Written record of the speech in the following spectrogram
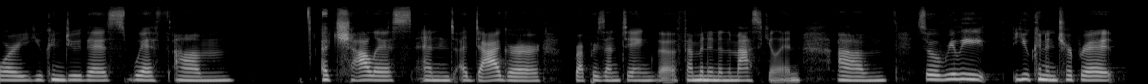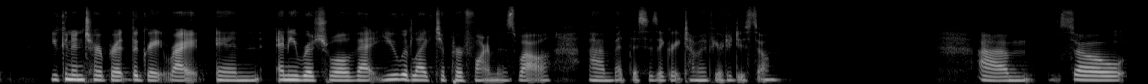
or you can do this with um, a chalice and a dagger representing the feminine and the masculine. Um, so really, you can interpret you can interpret the great rite in any ritual that you would like to perform as well. Um, but this is a great time of year to do so. Um, so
